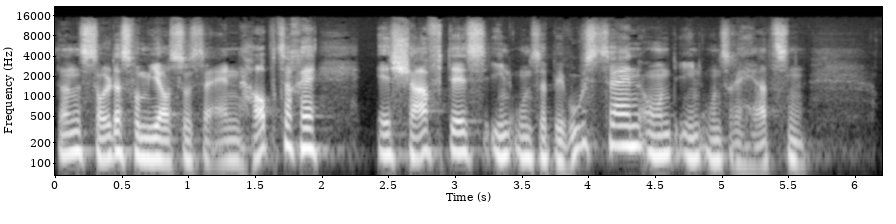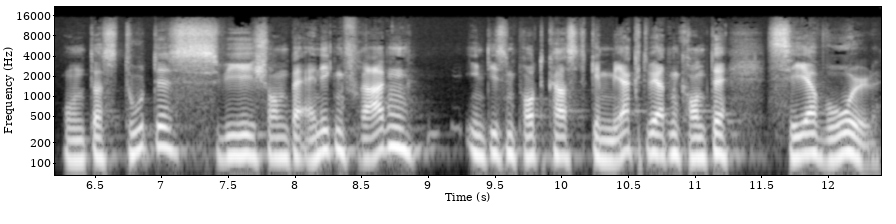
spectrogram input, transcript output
dann soll das von mir aus so sein. Hauptsache, es schafft es in unser Bewusstsein und in unsere Herzen. Und das tut es, wie schon bei einigen Fragen in diesem Podcast gemerkt werden konnte, sehr wohl.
